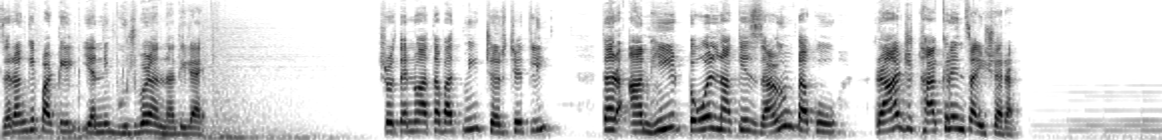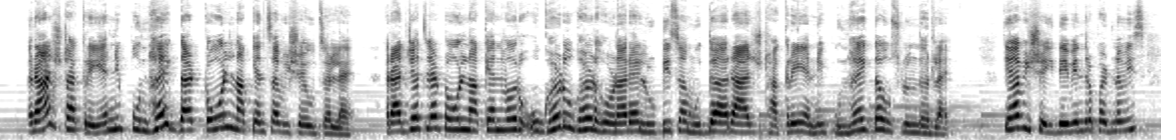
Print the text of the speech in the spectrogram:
जरांगे पाटील यांनी भुजबळांना दिलाय. श्रोत्यांनो आता बातमी चर्चेतली. तर आम्ही टोल नाके जाळून टाकू राज ठाकरेंचा इशारा. राज ठाकरे यांनी पुन्हा एकदा टोल नाक्यांचा विषय उचललाय. राज्यातल्या टोल नाक्यांवर उघड उघड होणाऱ्या लुटीचा मुद्दा राज ठाकरे यांनी पुन्हा एकदा उचलून धरलाय. त्याविषयी देवेंद्र फडणवीस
